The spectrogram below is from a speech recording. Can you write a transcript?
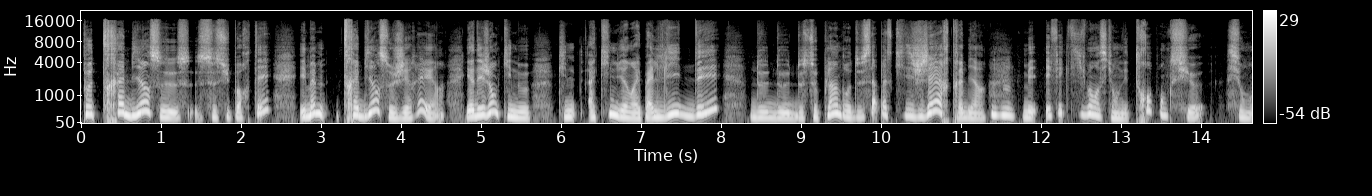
peut très bien se, supporter et même très bien se gérer. Hein. Il y a des gens qui ne, qui, à qui ne viendrait pas l'idée de, de, se plaindre de ça parce qu'ils gèrent très bien. Mhm. Mais effectivement, si on est trop anxieux, si on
